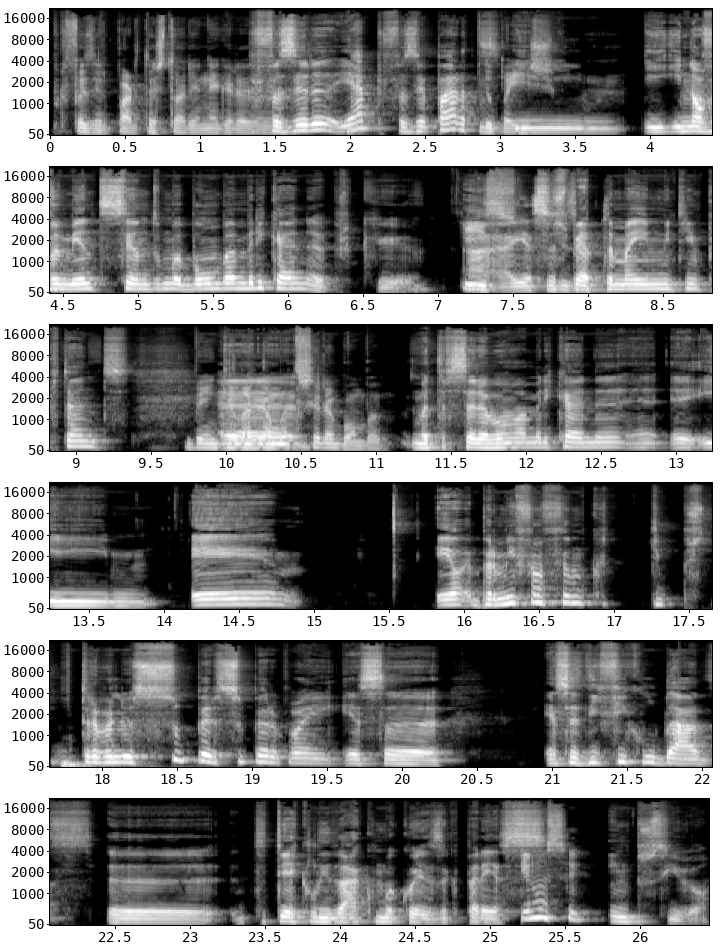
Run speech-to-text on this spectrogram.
por fazer parte da história negra por fazer, yeah, por fazer parte do país e, e, e novamente sendo uma bomba americana porque Isso, há, esse aspecto exato. também muito importante bem que ela uh, é uma ah, terceira bomba uma terceira bomba americana e é, é para mim foi um filme que tipo, trabalhou super super bem essa essa dificuldade uh, de ter que lidar com uma coisa que parece impossível.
